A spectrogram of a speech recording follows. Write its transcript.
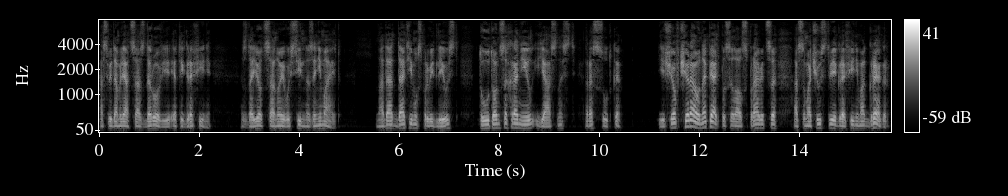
осведомляться о здоровье этой графини. Сдается, оно его сильно занимает. Надо отдать ему справедливость. Тут он сохранил ясность рассудка. Еще вчера он опять посылал справиться о самочувствии графини МакГрегор.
